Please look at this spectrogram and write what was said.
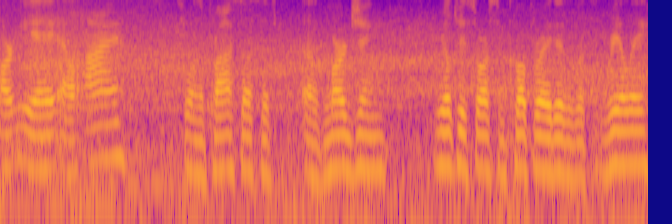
R-E-A-L-I. So we're in the process of of merging Realty Source Incorporated with Reali.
